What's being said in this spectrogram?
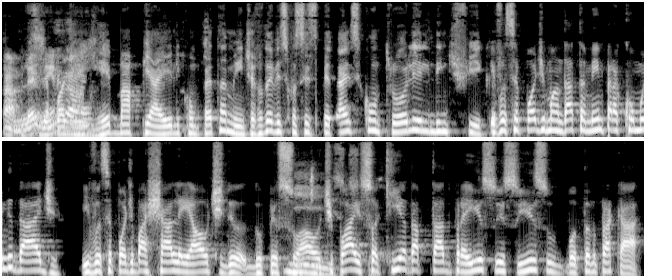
Ah, você pode legal, remapear ele completamente. Toda vez que você espetar esse controle, ele identifica. E você pode mandar também para a comunidade. E você pode baixar layout do, do pessoal, isso. tipo, ah, isso aqui é adaptado para isso, isso, isso, botando para cá.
